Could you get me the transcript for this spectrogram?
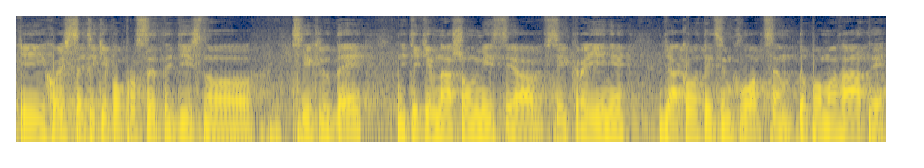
І хочеться тільки попросити дійсно всіх людей, не тільки в нашому місті, а в всій країні, дякувати цим хлопцям, допомагати,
